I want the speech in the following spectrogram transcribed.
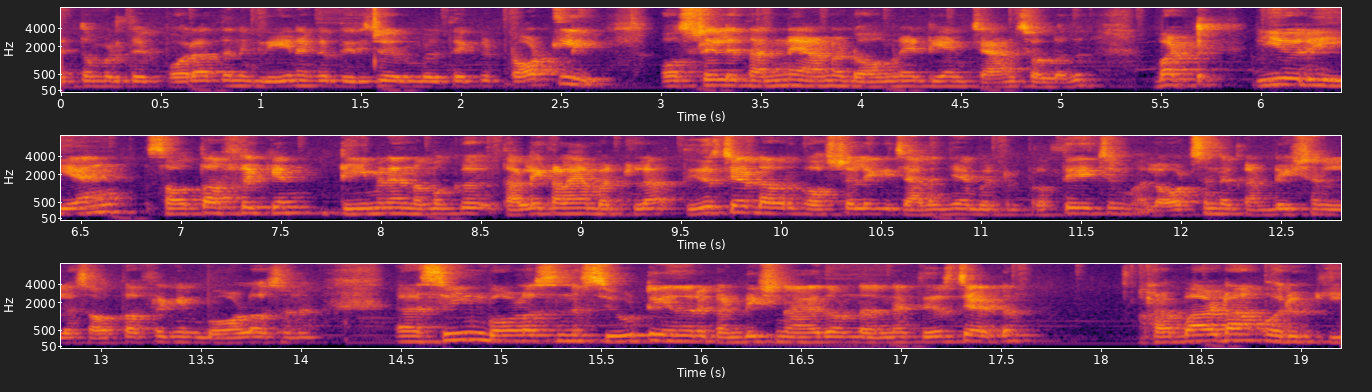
എത്തുമ്പോഴത്തേക്ക് പോരാത്തിന് ഗ്രീനൊക്കെ തിരിച്ചു വരുമ്പോഴത്തേക്ക് ടോട്ടലി ഓസ്ട്രേലിയ തന്നെയാണ് ഡോമിനേറ്റ് ചെയ്യാൻ ചാൻസ് ഉള്ളത്. ബട്ട് ഈ ഒരു യങ് സൗത്ത് ആഫ്രിക്കൻ ടീമിനെ നമുക്ക് തള്ളിക്കളയാൻ പറ്റില്ല. തീർച്ചയായിട്ടും അവർക്ക് ഓസ്ട്രേലിയക്ക് ചാലഞ്ച് ചെയ്യാൻ പറ്റും. പ്രത്യേകിച്ചും ലോഡ്സിന്റെ കണ്ടീഷനിൽ സൗത്ത് ആഫ്രിക്കൻ ബോളേഴ്സിന് സ്വിംഗ് ബോളേഴ്സിന് സ്യൂട്ട് ചെയ്യുന്ന ഒരു കണ്ടീഷൻ ആയതുകൊണ്ട് തന്നെ തീർച്ചയായിട്ടും റബാഡ ഒരു കീ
